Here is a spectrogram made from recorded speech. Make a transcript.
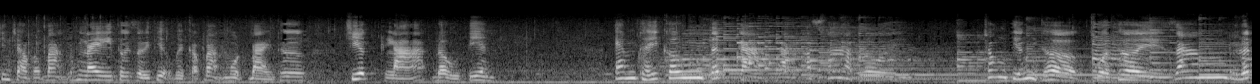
Xin chào các bạn, hôm nay tôi giới thiệu với các bạn một bài thơ Chiếc lá đầu tiên. Em thấy không? Tất cả đã xa rồi. Trong tiếng thở của thời gian rất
